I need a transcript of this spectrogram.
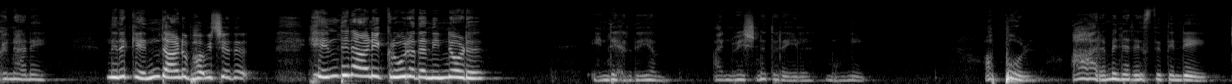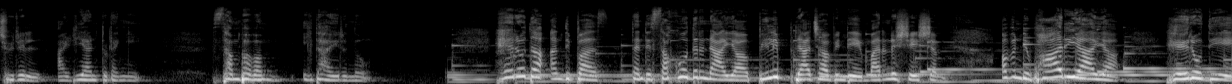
യോഗനാനെ നിനക്ക് എന്താണ് ഭവിച്ചത്? എന്തിനാണ് ഈ ക്രൂരത നിന്നോട്? എന്റെ ഹൃദയം അന്വേഷണത്തുറയിൽ മുങ്ങി. അപ്പോൾ ആ അരമിന രഹസ്യത്തിന്റെ ചുരുൾ അഴിയാൻ തുടങ്ങി. സംഭവം ഇതായിരുന്നു. ഹെറോദ അന്തിപാസ് തന്റെ സഹോദരനായ ഫിലിപ്പ് രാജാവിന്റെ മരണശേഷം അവന്റെ ഭാര്യയായ ഹേരോദിയെ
